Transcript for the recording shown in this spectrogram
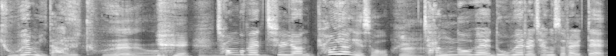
교회입니다. 아예 교회예요. 예, 1907년 평양에서 네. 장로회 노회를 창설할 때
